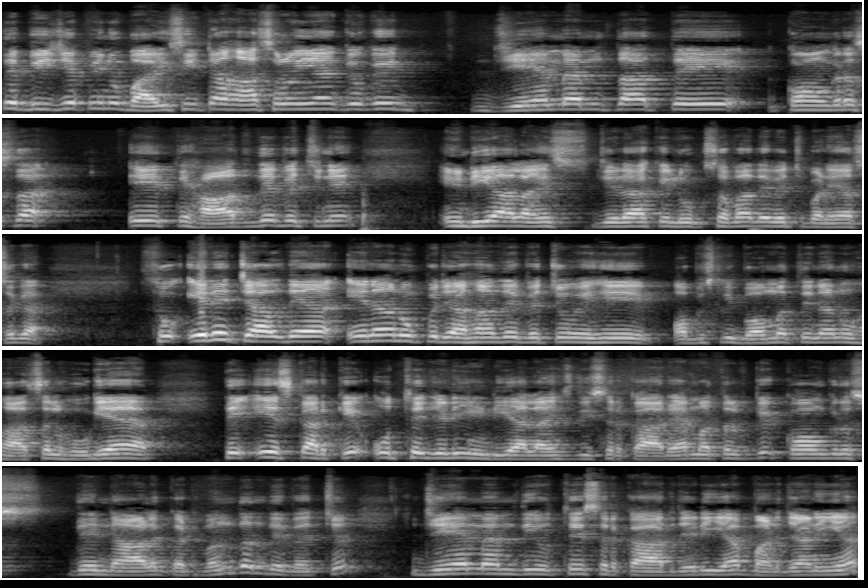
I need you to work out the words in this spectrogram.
ਤੇ ਬੀਜੇਪੀ ਨੂੰ 22 ਸੀਟਾਂ ਹਾਸਲ ਹੋਈਆਂ ਕਿਉਂਕਿ ਜੇਐਮਐਮ ਦਾ ਤੇ ਕਾਂਗਰਸ ਦਾ ਇਹ ਇਤਿਹਾਦ ਦੇ ਵਿੱਚ ਨੇ ਇੰਡੀਆ ਅਲਾਈਅੰਸ ਜਿਹੜਾ ਕਿ ਲੋਕ ਸਭਾ ਦੇ ਵਿੱਚ ਬਣਿਆ ਸੀਗਾ। ਸੋ ਇਹਦੇ ਚੱਲਦਿਆਂ ਇਹਨਾਂ ਨੂੰ 50 ਦੇ ਵਿੱਚੋਂ ਇਹ ਆਬਵੀਅਸਲੀ ਬਹੁਮਤ ਇਹਨਾਂ ਨੂੰ ਹਾਸਲ ਹੋ ਗਿਆ ਹੈ ਤੇ ਇਸ ਕਰਕੇ ਉੱਥੇ ਜਿਹੜੀ ਇੰਡੀਆ ਅਲਾਈਅੰਸ ਦੀ ਸਰਕਾਰ ਆ, ਮਤਲਬ ਕਿ ਕਾਂਗਰਸ ਦੇ ਨਾਲ ਗਠਬੰਧਨ ਦੇ ਵਿੱਚ ਜੇਐਮਐਮ ਦੀ ਉੱਥੇ ਸਰਕਾਰ ਜਿਹੜੀ ਆ ਬਣ ਜਾਣੀ ਆ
